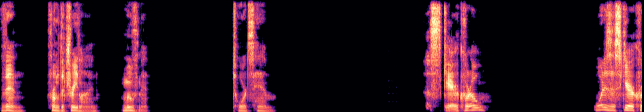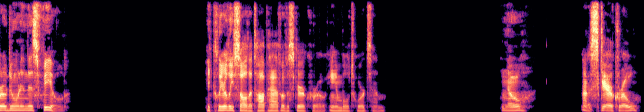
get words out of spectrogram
Then, from the tree line, movement towards him. A scarecrow? What is a scarecrow doing in this field? He clearly saw the top half of a scarecrow amble towards him. No, not a scarecrow.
